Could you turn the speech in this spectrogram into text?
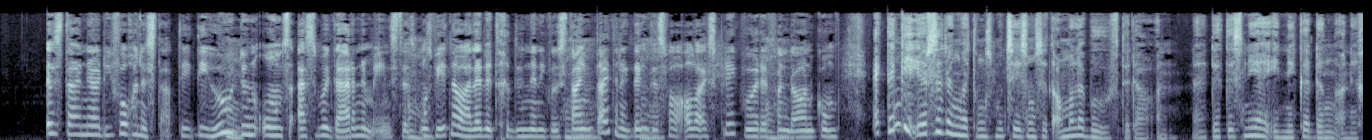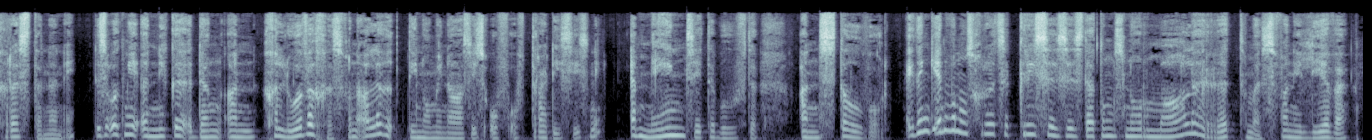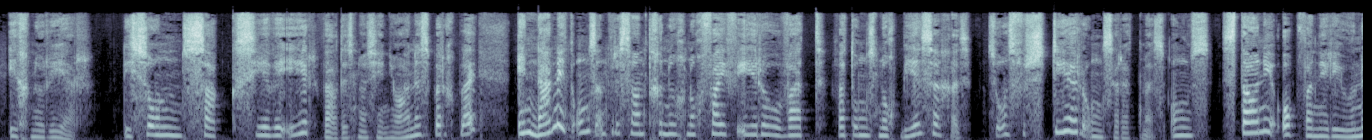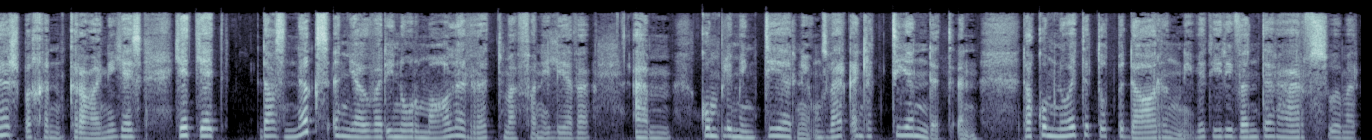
is dan nou die volgende stap? Die die hoe hmm. doen ons as moderne mense? Hmm. Ons weet nou hulle het dit gedoen in die woestyntyd hmm. en ek dink hmm. dis waar al daai spreekwoorde hmm. vandaan kom. Ek dink die eerste ding wat ons moet sê is ons het almal 'n behoefte daaraan, né? Dit is nie 'n unieke ding aan die Christene nie. Dis ook nie 'n unieke ding aan gelowiges van alle denominasies of of tradisies nie. 'n Mens het 'n behoefte aan stil word. Ek dink een van ons grootste krisisse is dat ons normale ritmes van die lewe ignoreer die son sak 7 uur, wel dis nou as jy in Johannesburg bly, en dan het ons interessant genoeg nog 5 ure of wat wat ons nog besig is. So ons versteur ons ritmes. Ons staan nie op wanneer die hoenders begin kraai nie. Jy's jy het, jy het daar's niks in jou wat die normale ritme van die lewe ehm um, komplementeer nie. Ons werk eintlik teen dit in. Daar kom nooit tot bedaring nie. Weet hierdie winter, herfs, somer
